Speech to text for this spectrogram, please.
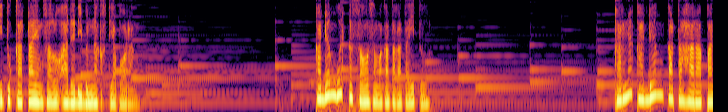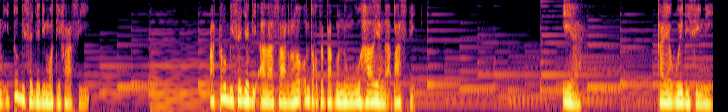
Itu kata yang selalu ada di benak setiap orang. Kadang gue kesel sama kata-kata itu. Karena kadang kata harapan itu bisa jadi motivasi, atau bisa jadi alasan lo untuk tetap menunggu hal yang gak pasti. Iya, kayak gue di sini,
